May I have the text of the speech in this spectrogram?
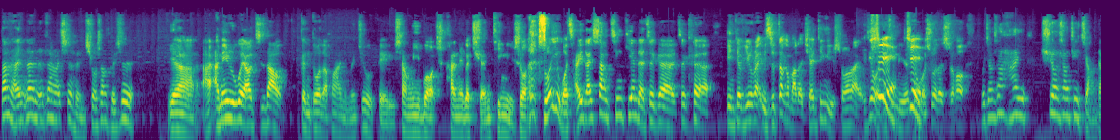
当然，那当然是很受伤，可是。Yeah，I I mean，如果要知道更多的话，你们就得上 Me Watch 看那个全听你说，所以我才来上今天的这个这个 interview，right？一直这个嘛的全听你说了，也就我的经理人跟我说的时候，我讲说还需要上去讲的，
